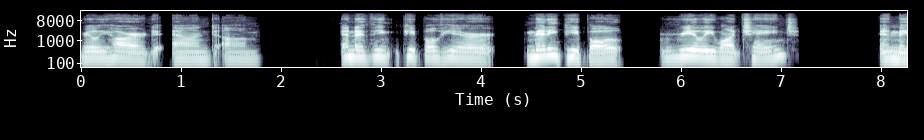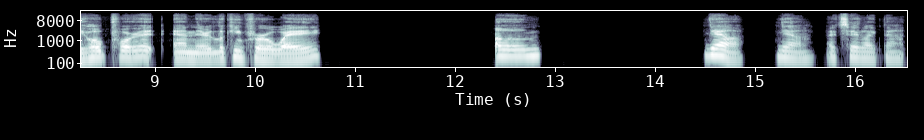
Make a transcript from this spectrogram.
Really hard. And um and I think people here, many people really want change and they hope for it and they're looking for a way. Um, yeah, yeah, I'd say like that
